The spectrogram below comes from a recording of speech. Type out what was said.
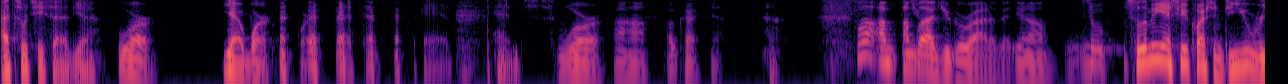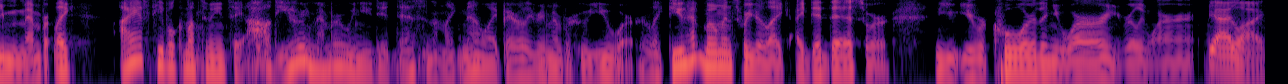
that's what she said yeah. Were. Yeah were were. Past tense past tense. Were uh-huh okay. Yeah well, I'm I'm you, glad you grew out of it. You know. So so let me ask you a question. Do you remember? Like, I have people come up to me and say, "Oh, do you remember when you did this?" And I'm like, "No, I barely remember who you were." Like, do you have moments where you're like, "I did this," or you you were cooler than you were, and you really weren't? Yeah, I lie.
